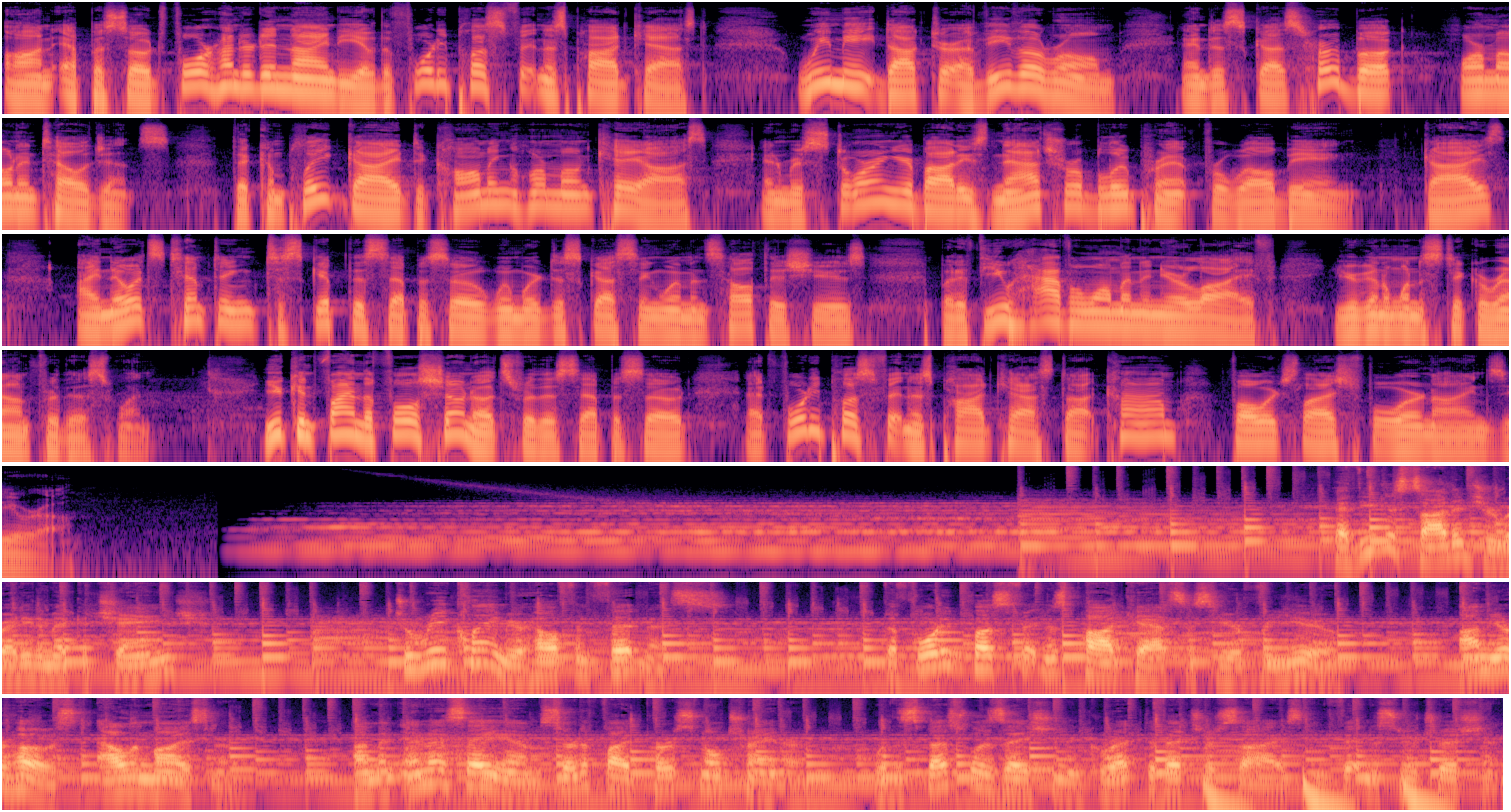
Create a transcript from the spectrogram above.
on episode 490 of the 40 Plus Fitness Podcast, we meet Dr. Aviva Romm and discuss her book, Hormone Intelligence The Complete Guide to Calming Hormone Chaos and Restoring Your Body's Natural Blueprint for Well Being. Guys, I know it's tempting to skip this episode when we're discussing women's health issues, but if you have a woman in your life, you're going to want to stick around for this one. You can find the full show notes for this episode at 40plusfitnesspodcast.com forward slash 490. Have you decided you're ready to make a change? To reclaim your health and fitness? The 40 Plus Fitness Podcast is here for you. I'm your host, Alan Misner. I'm an NASM certified personal trainer with a specialization in corrective exercise and fitness nutrition.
